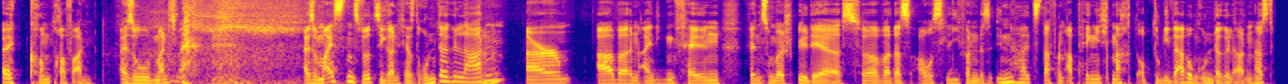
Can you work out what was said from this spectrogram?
Äh, kommt drauf an. Also manchmal. Also meistens wird sie gar nicht erst runtergeladen, ähm, aber in einigen Fällen, wenn zum Beispiel der Server das Ausliefern des Inhalts davon abhängig macht, ob du die Werbung runtergeladen hast,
